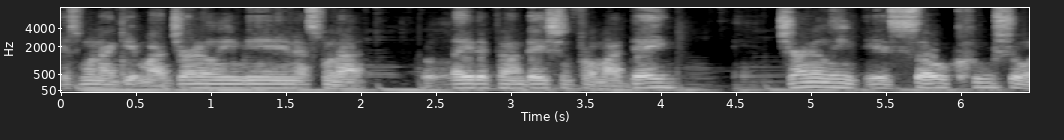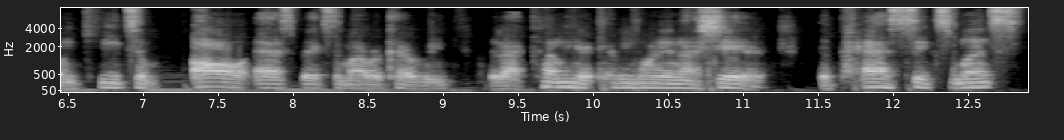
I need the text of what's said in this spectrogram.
is when I get my journaling in. That's when I lay the foundation for my day. Journaling is so crucial and key to all aspects of my recovery that I come here every morning and I share. The past six months,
